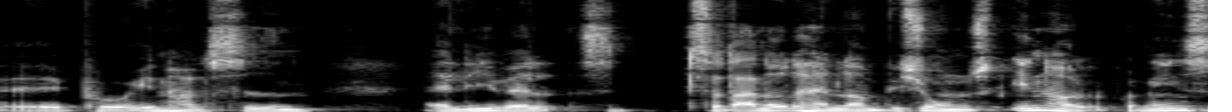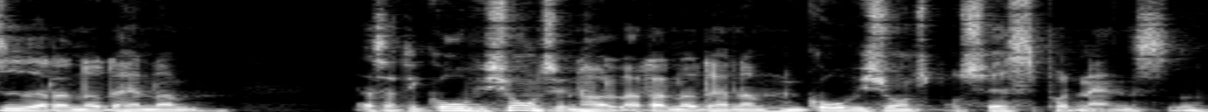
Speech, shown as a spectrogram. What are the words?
øh, på indholdssiden alligevel. Så så der er noget, der handler om visionens indhold på den ene side, og der er noget, der handler om altså det gode visionsindhold, og der er noget, der handler om den gode visionsproces på den anden side.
